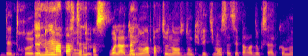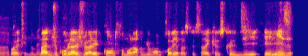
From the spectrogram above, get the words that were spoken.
d'être de non-appartenance. Voilà, de non-appartenance. Donc effectivement, c'est assez paradoxal comme, euh, phénomène. Bah, du coup, là, je vais aller contre mon argument premier parce que c'est vrai que ce que dit Élise,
